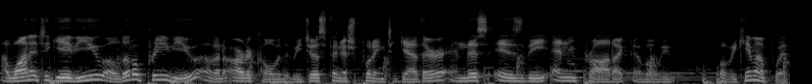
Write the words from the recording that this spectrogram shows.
I wanted to give you a little preview of an article that we just finished putting together, and this is the end product of what we what we came up with.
